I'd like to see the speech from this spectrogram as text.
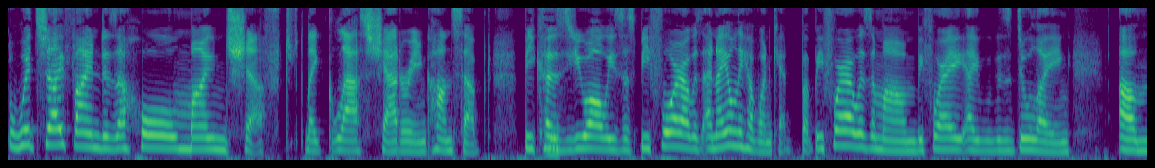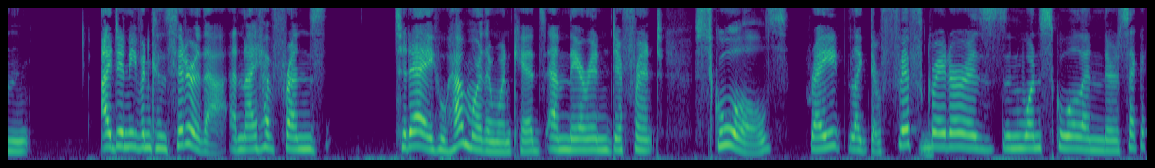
which I find is a whole mind shift, like glass shattering concept. Because you always, just before I was, and I only have one kid, but before I was a mom, before I, I was doulaing, um, I didn't even consider that. And I have friends today who have more than one kids and they're in different schools, right? Like their fifth mm. grader is in one school and their second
